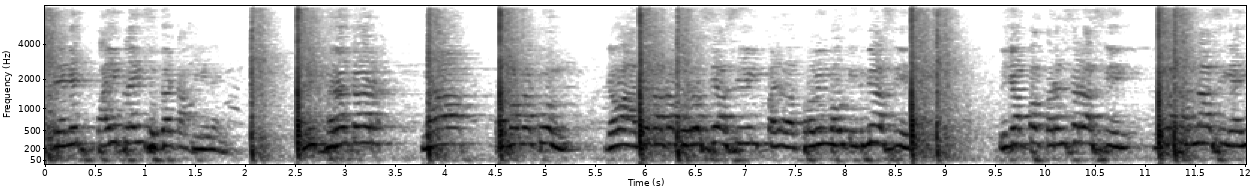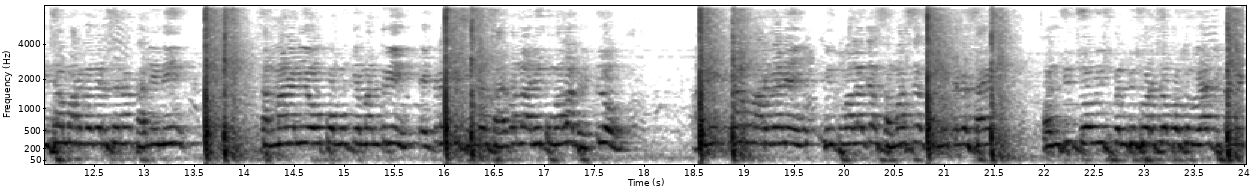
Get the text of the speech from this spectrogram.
ड्रेनेज पाईपलाईन सुद्धा टाकली नाही. आणि खरं तर या प्रभागातून जेव्हा अजयदादा बोरसे असतील प- प्रवीण भाऊ तिदमे असतील विजयप्पा करंजकर असतील किंवा अण्णा असतील यांच्या मार्गदर्शनाखाली सन्माननीय उपमुख्यमंत्री एकनाथ शिंदे साहेबांना आणि तुम्हाला भेटलो. आणि त्या मार्गाने मी तुम्हाला त्या समस्या सांगितलेल्या साहेब पंचवीस चोवीस पंचवीस वर्षापासून या ठिकाणी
